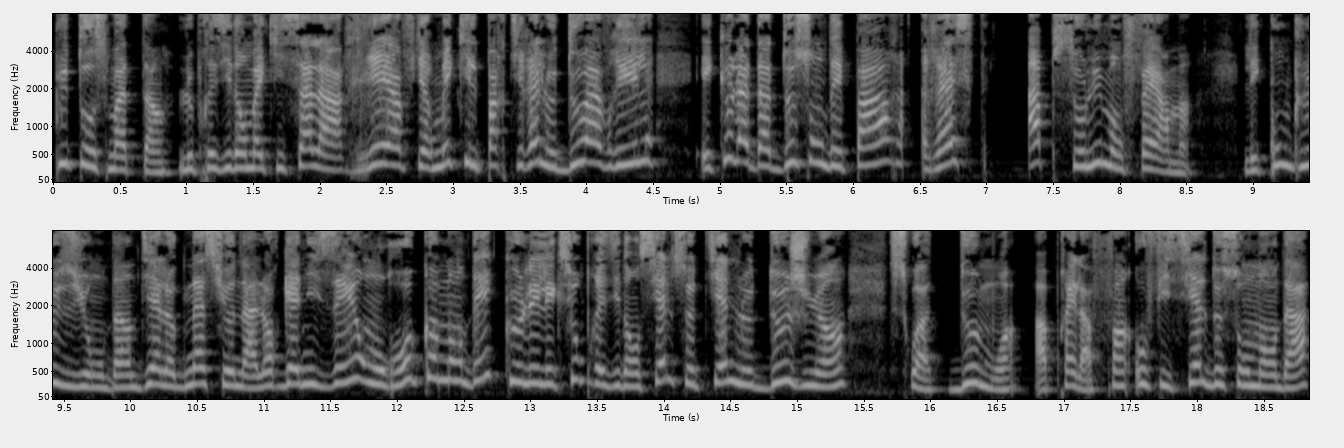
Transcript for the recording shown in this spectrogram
Plus tôt ce matin, le président Macky Sall a réaffirmé qu'il partirait le 2 avril et que la date de son départ reste absolument ferme. Les conclusions d'un dialogue national organisé ont recommandé que l'élection présidentielle se tienne le 2 juin, soit deux mois après la fin officielle de son mandat,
